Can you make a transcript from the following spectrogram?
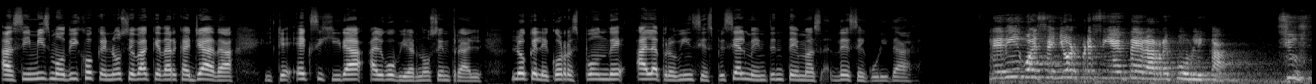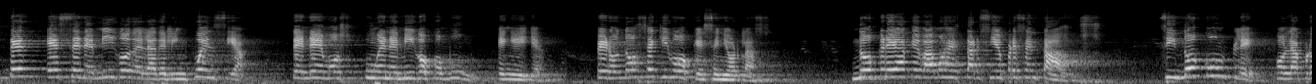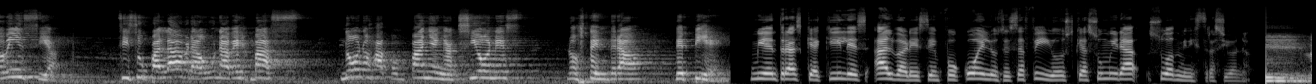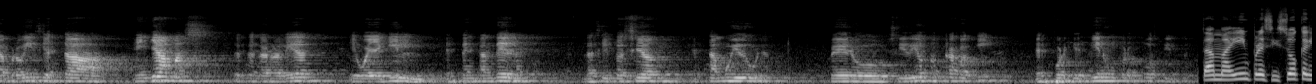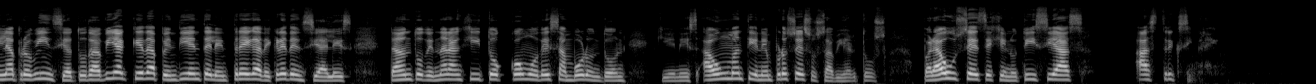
Asimismo dijo que no se va a quedar callada y que exigirá al gobierno central lo que le corresponde a la provincia especialmente en temas de seguridad. Le digo al señor presidente de la República, si usted es enemigo de la delincuencia, tenemos un enemigo común en ella. Pero no se equivoque, señor Lazo. No crea que vamos a estar siempre sentados. Si no cumple con la provincia, si su palabra una vez más no nos acompaña en acciones, nos tendrá de pie mientras que Aquiles Álvarez se enfocó en los desafíos que asumirá su administración. La provincia está en llamas, esa es la realidad, y Guayaquil está en candela, la situación está muy dura, pero si Dios nos trajo aquí es porque tiene un propósito. Tamaín precisó que en la provincia todavía queda pendiente la entrega de credenciales tanto de Naranjito como de San Borondón, quienes aún mantienen procesos abiertos. Para UCSG Noticias, Asterix Ingrid.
